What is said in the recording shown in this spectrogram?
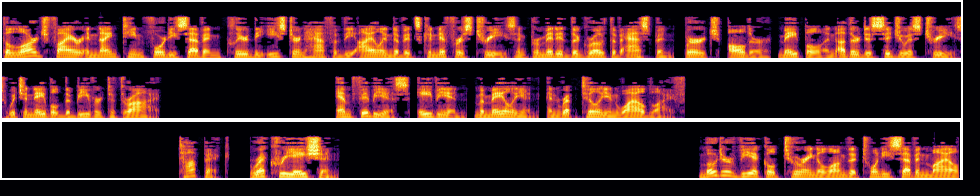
The large fire in 1947 cleared the eastern half of the island of its coniferous trees and permitted the growth of aspen, birch, alder, maple and other deciduous trees which enabled the beaver to thrive. Amphibious, avian, mammalian, and reptilian wildlife Recreation Motor vehicle touring along the 27-mile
